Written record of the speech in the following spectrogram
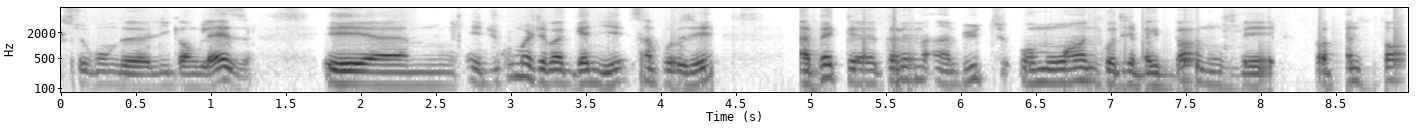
seconde ligue anglaise. Et, euh, et du coup, moi, je les vois gagner, s'imposer, avec quand même un but au moins du côté Blackburn. Donc, je vais Brentford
